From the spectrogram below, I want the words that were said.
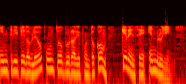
en www.bluradio.com. Quédense en Blue Jeans.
